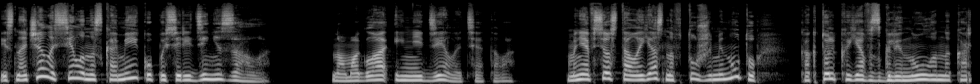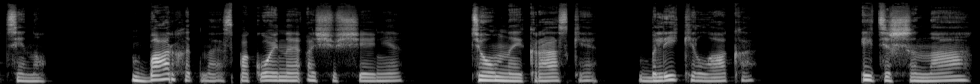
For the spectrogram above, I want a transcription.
и сначала села на скамейку посередине зала. Но могла и не делать этого. Мне все стало ясно в ту же минуту, как только я взглянула на картину. Бархатное, спокойное ощущение, темные краски, блики лака — и тишина,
